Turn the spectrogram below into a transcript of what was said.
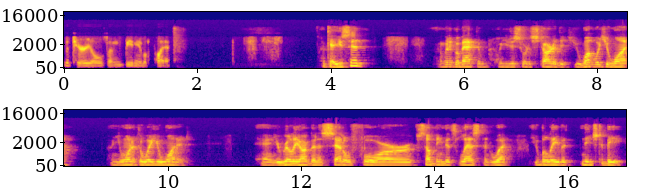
materials and being able to play it. Okay, you said I'm going to go back to where you just sort of started that you want what you want and you want it the way you want it. And you really aren't going to settle for something that's less than what you believe it needs to be.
